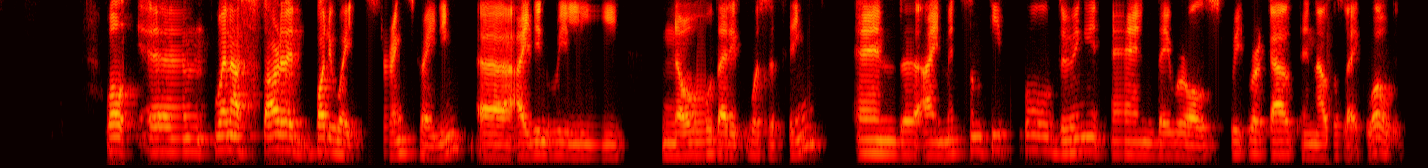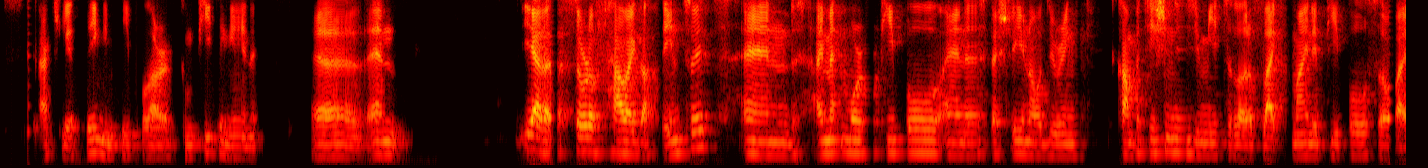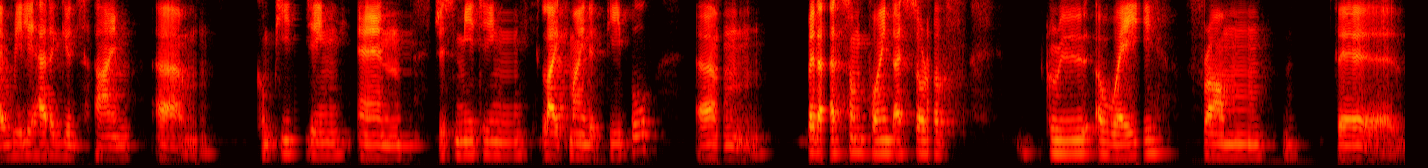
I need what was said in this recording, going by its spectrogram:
Well, um, when I started bodyweight strength training, uh, I didn't really know that it was a thing. And uh, I met some people doing it, and they were all street workout. And I was like, whoa, it's actually a thing, and people are competing in it. Uh, and yeah, that's sort of how I got into it. And I met more people, and especially, you know, during competitions, you meet a lot of like minded people. So I really had a good time um, competing and just meeting like minded people. Um, but at some point, I sort of grew away from the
